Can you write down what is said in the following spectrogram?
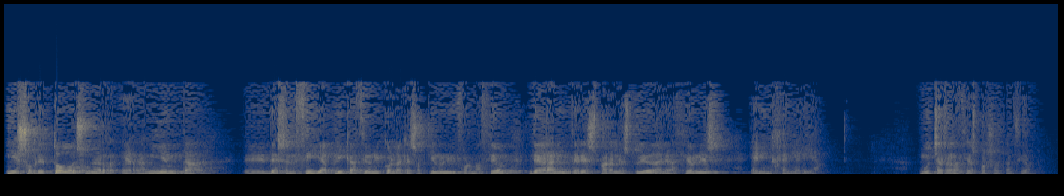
y sobre todo es una herramienta eh, de sencilla aplicación y con la que se obtiene una información de gran interés para el estudio de aleaciones en ingeniería. Muchas gracias por su atención.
